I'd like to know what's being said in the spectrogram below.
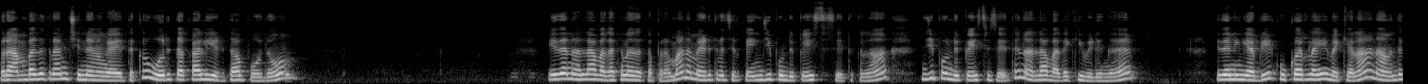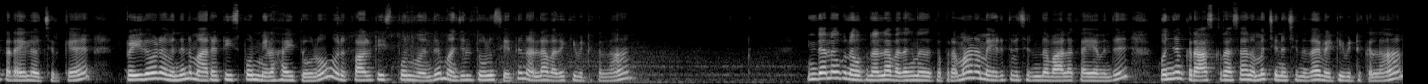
ஒரு ஐம்பது கிராம் சின்ன வெங்காயத்துக்கு ஒரு தக்காளி எடுத்தால் போதும். இதை நல்லா வதக்கினதுக்கப்புறமா நம்ம எடுத்து வச்சுருக்க இஞ்சி பூண்டு பேஸ்ட்டு சேர்த்துக்கலாம். இஞ்சி பூண்டு பேஸ்ட்டு சேர்த்து நல்லா வதக்கி விடுங்க. இதை நீங்கள் அப்படியே குக்கர்லேயும் வைக்கலாம். நான் வந்து கடையில் வச்சுருக்கேன். இப்போ இதோட வந்து நம்ம அரை டீஸ்பூன் மிளகாய் தூளும் ஒரு கால் டீஸ்பூன் வந்து மஞ்சள் தூளும் சேர்த்து நல்லா வதக்கி விட்டுக்கலாம். இந்த அளவுக்கு நமக்கு நல்லா வதங்கினதுக்கப்புறமா நம்ம எடுத்து வச்சுருந்த வாழைக்காயை வந்து கொஞ்சம் கிராஸ் கிராஸாக நம்ம சின்ன சின்னதாக வெட்டி விட்டுக்கலாம்.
